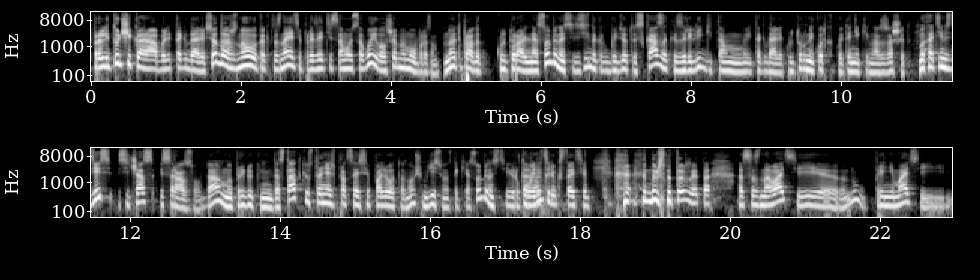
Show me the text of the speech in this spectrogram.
про летучий корабль и так далее. Все должно, как-то, знаете, произойти самой собой и волшебным образом. Но это, правда, культуральная особенность. Действительно, как бы идет из сказок, из религий там и так далее. Культурный код какой-то некий у нас зашит. Мы хотим здесь, сейчас и сразу. Да? Мы привыкли недостатки устранять в процессе полета. Ну, в общем, есть у нас такие особенности. И руководителю, так. кстати, нужно тоже это осознавать и ну, принимать. И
